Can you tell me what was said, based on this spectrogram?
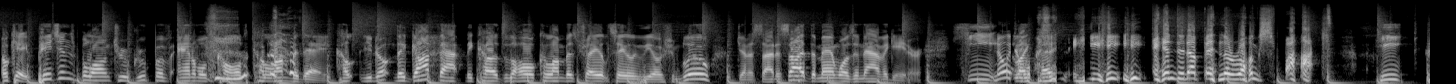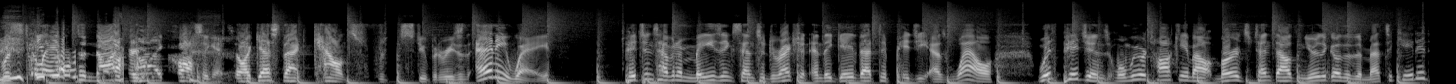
Okay, pigeons belong to a group of animals called Columbidae. Col- you know, they got that because of the whole Columbus trail sailing the ocean blue. Genocide aside, the man was a navigator. He no, it like wasn't. He, he he ended up in the wrong spot. he was still He able to not die crossing it. So I guess that counts for stupid reasons. Anyway, pigeons have an amazing sense of direction, and they gave that to Pidgey as well. With pigeons, when we were talking about birds 10,000 years ago that are domesticated,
